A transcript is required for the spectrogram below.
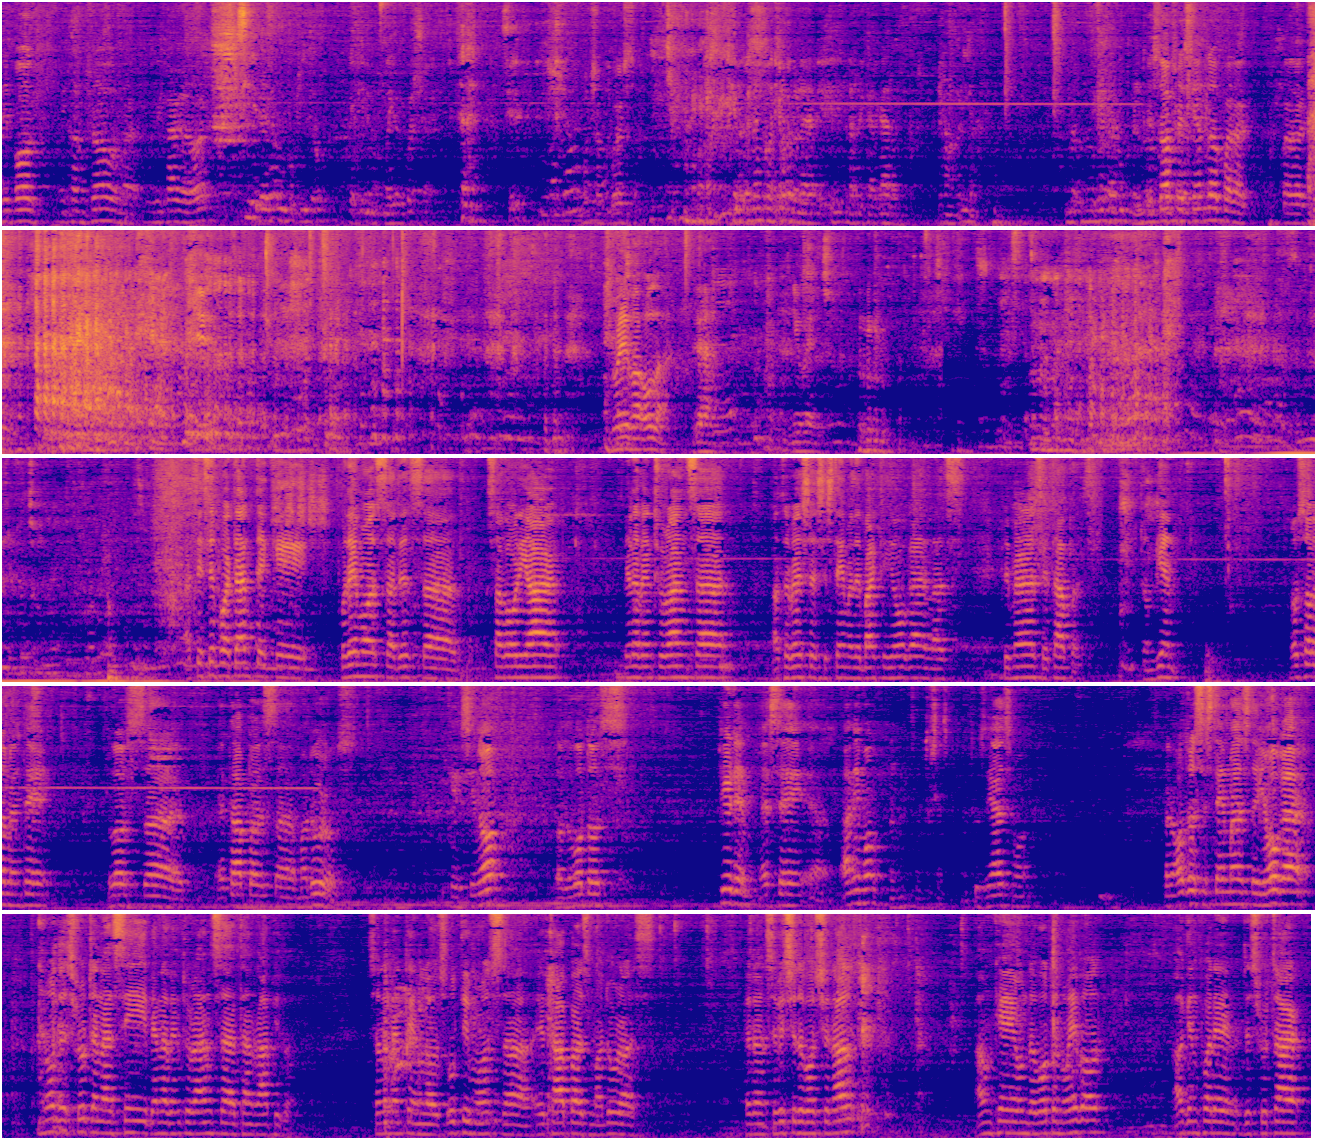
Mi control, mi cargador. Sí, un poquito, ya tiene mayor fuerza. sí. Mucha fuerza. No encontró, pero la, la recargaron. No, no. Está ofreciendo para, para aquí. Nueva ola. Ya. New Age. Así es importante que podemos ah, saborear bienaventuranza a través del sistema de Bhakti Yoga en las primeras etapas. También, no solamente las etapas ah, maduros, que si no, los devotos pierden ese eh, ánimo, entusiasmo. Pero otros sistemas de yoga no disfrutan así bienaventuranza tan rápido. Solamente en las últimas ah, etapas maduras. Pero en servicio devocional, aunque un devoto nuevo, alguien puede disfrutar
